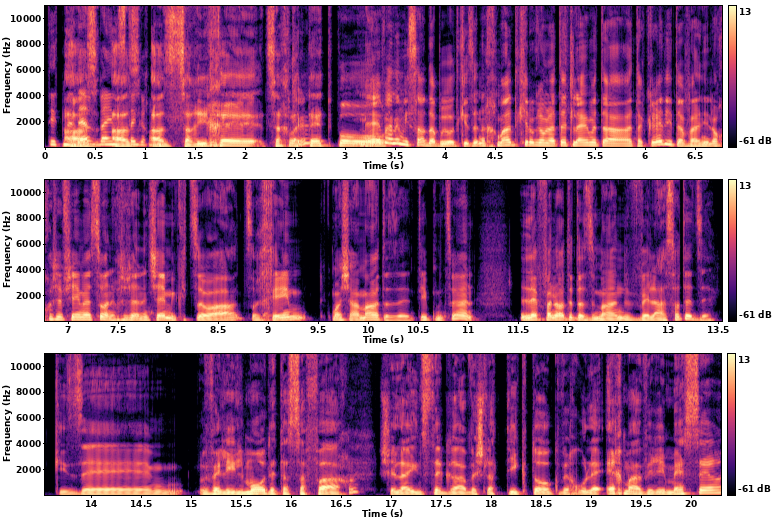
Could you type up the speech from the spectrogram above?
תתנדב אז, אז, באינסטגרם. אז צריך אה, צריך כן. לתת פה מעבר למשרד הבריאות כי זה נחמד כאילו גם לתת להם את, ה, את הקרדיט אבל אני לא חושב שהם יעשו אני חושב שאנשי מקצוע צריכים כמו שאמרת זה טיפ מצוין לפנות את הזמן ולעשות את זה כי זה וללמוד את השפה נכון. של האינסטגרם ושל הטיק טוק וכולי איך מעבירים מסר.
